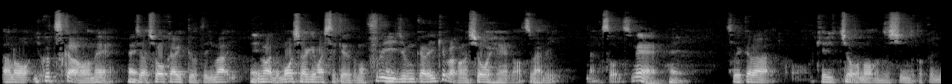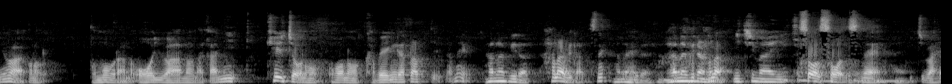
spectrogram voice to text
あの、いくつかをね、はい、じゃあ紹介ということ今、今まで申し上げましたけれども、古い順からいけばこの昌平の津波なんかそうですね。はい、それから、慶長の地震の時には、この友浦の大岩の中に、慶長の方の花弁型っていうかね。花びら。花びらですね。花びらね。花びらの一枚。そうそうですね。一、枚。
